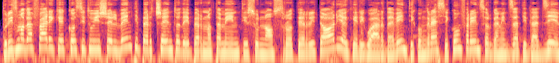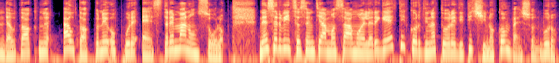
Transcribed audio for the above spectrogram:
Turismo d'affari che costituisce il 20% dei pernottamenti sul nostro territorio e che riguarda eventi, congressi e conferenze organizzati da aziende autoctone, autoctone oppure estere, ma non solo. Nel servizio sentiamo Samuel Righetti, coordinatore di Ticino Convention Bureau.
